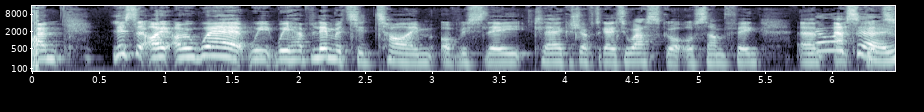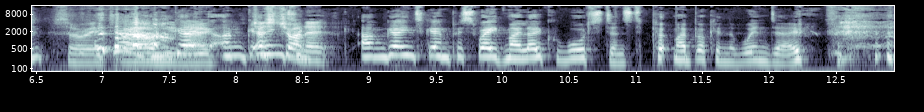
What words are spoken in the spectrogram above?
Um, listen, I, I'm aware we, we have limited time, obviously, Clare, because you have to go to Ascot or something. Um, No, I Ascot, don't. Sorry, well, I'm going, I'm going just trying to. I'm going to go and persuade my local Waterstones to put my book in the window.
